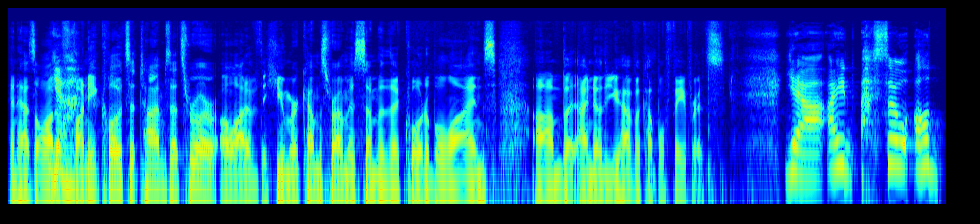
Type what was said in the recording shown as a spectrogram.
and has a lot yeah. of funny quotes at times. That's where a lot of the humor comes from, is some of the quotable lines. Um, but I know that you have a couple favorites. Yeah, I so I'll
